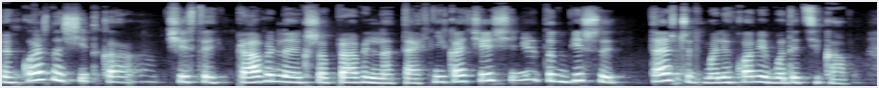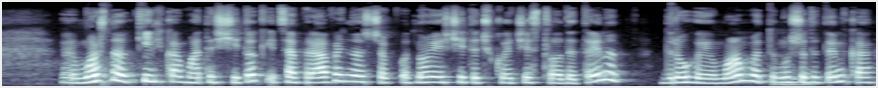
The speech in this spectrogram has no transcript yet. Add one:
Е, кожна щітка чистить правильно, якщо правильна техніка чищення, тут більше те, що малюкові буде цікаво. Е, можна кілька мати щіток, і це правильно, щоб одною щіточкою чистила дитина, другою мами, тому що дитинка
